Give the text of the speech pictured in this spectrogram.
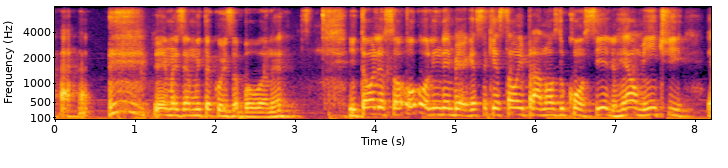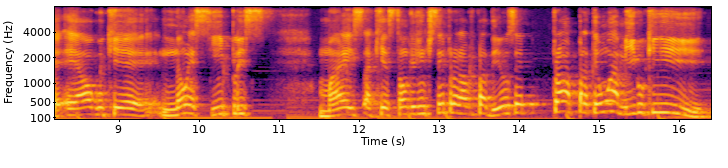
é, mas é muita coisa boa, né? Então, olha só, ô, ô Lindenberg, essa questão aí para nós do conselho realmente é, é algo que é, não é simples mas a questão que a gente sempre orava para Deus é para ter um amigo que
